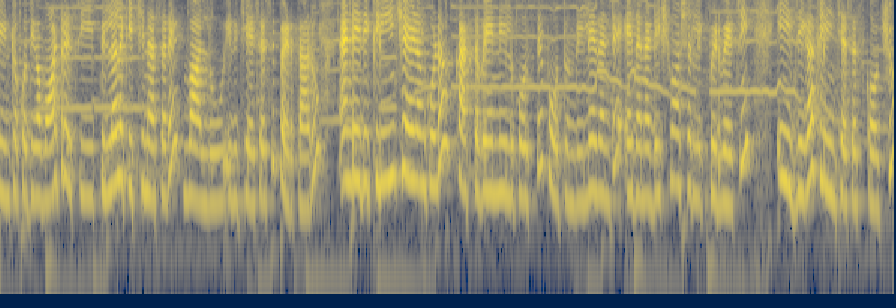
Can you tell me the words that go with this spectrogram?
దీంట్లో కొద్దిగా వాటర్ వేసి పిల్లలకి ఇచ్చినా సరే వాళ్ళు ఇది చేసేసి పెడతారు. అండ్ ఇది క్లీన్ చేయడం కూడా కాస్త వేడి నీళ్ళు పోస్తే పోతుంది. లేదంటే ఏదైనా డిష్ వాషర్ లిక్విడ్ వేసి ఈజీగా క్లీన్ చేసేసుకోవచ్చు.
